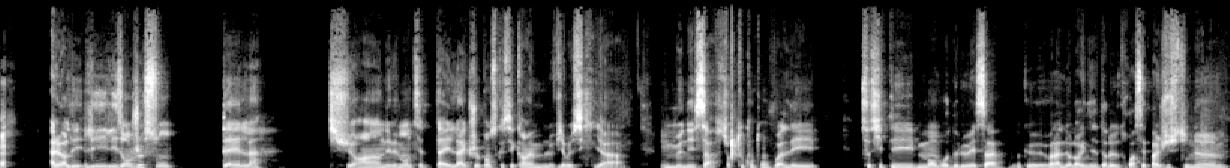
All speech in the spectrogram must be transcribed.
Alors les, les, les enjeux sont tels sur un événement de cette taille-là que je pense que c'est quand même le virus qui a mmh. mené ça. Surtout quand on voit les sociétés membres de l'ESA. Donc euh, voilà, l'organisateur de l'E3, c'est pas juste une,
